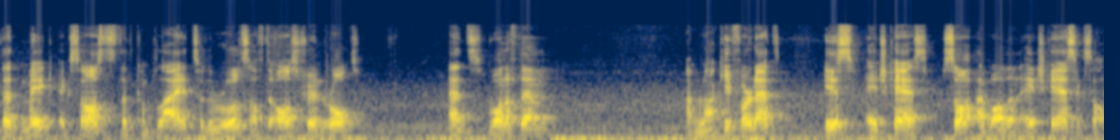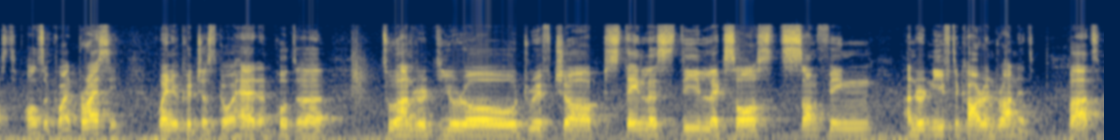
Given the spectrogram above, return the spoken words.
that make exhausts that comply to the rules of the Austrian road. And one of them, I'm lucky for that, is HKS. So I bought an HKS exhaust, also quite pricey. When you could just go ahead and put a 200 euro drift job, stainless steel exhaust, something underneath the car and run it. But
